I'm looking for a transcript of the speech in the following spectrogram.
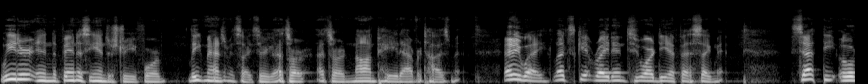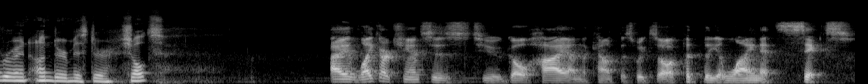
leader in the fantasy industry for league management sites. There you go. That's our that's our non-paid advertisement. Anyway, let's get right into our DFS segment. Set the over and under, Mister Schultz. I like our chances to go high on the count this week, so I'll put the line at six.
